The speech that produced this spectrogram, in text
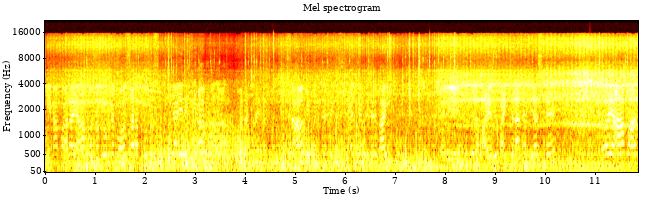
केना पारा यहाँ पर हम लोग ने बहुत सारा फ़ोटो शूट किया। ये देखिए आप हमारा ड्राइवर मंजीत साहब देखिए स्माइल करते मेरे भाई। अरे मेरा भाई अभी बाइक चलाने में व्यस्त है। और यहाँ पास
